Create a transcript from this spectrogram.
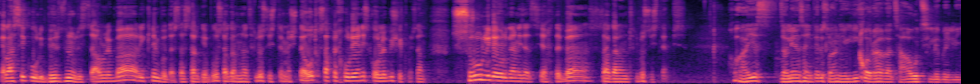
კლასიკური ბერძნული სწავლება იქნებოდა სასარგებლო საგანმანათლებლო სისტემაში და 4 საფეხურიანი სკოლები შექმნეს. ანუ სრული რეორგანიზაცია ხდება საგანმანათლებლო სისტემის. ხო, აი ეს ძალიან საინტერესო ან იყო რაღაც აუცილებელი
